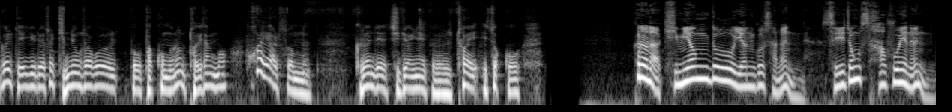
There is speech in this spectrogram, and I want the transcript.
걸 계기로 해서 김정수하고 뭐 박호문은 더 이상 뭐 화해할 수 없는 그런 이제 지경에 그 처해 있었고. 그러나 김영두 연구사는 세종 사후에는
